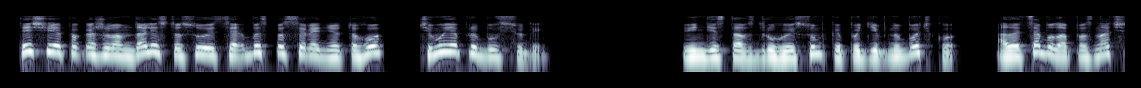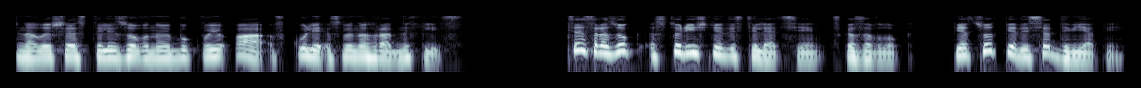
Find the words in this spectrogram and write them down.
те, що я покажу вам далі, стосується безпосередньо того, чому я прибув сюди. Він дістав з другої сумки подібну бочку, але ця була позначена лише стилізованою буквою А в кулі з виноградних ліс. Це зразок сторічної дистиляції, сказав Лок. 559.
